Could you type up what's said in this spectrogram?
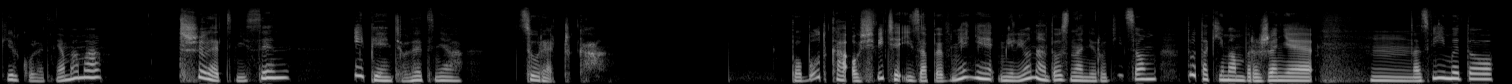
kilkuletnia mama, trzyletni syn i pięcioletnia córeczka. Pobudka o świcie i zapewnienie miliona doznań rodzicom to taki mam wrażenie, hmm, nazwijmy to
